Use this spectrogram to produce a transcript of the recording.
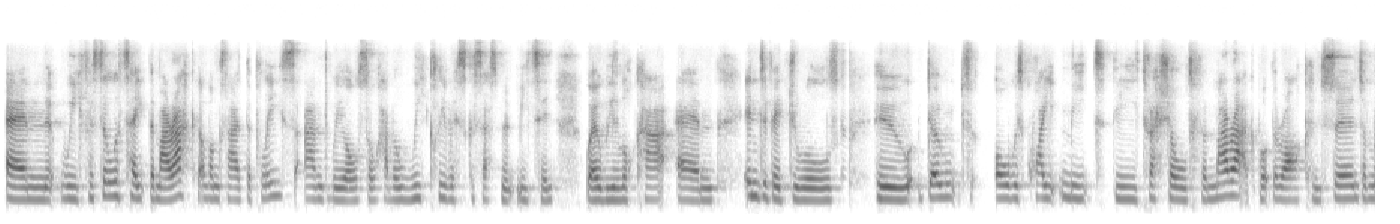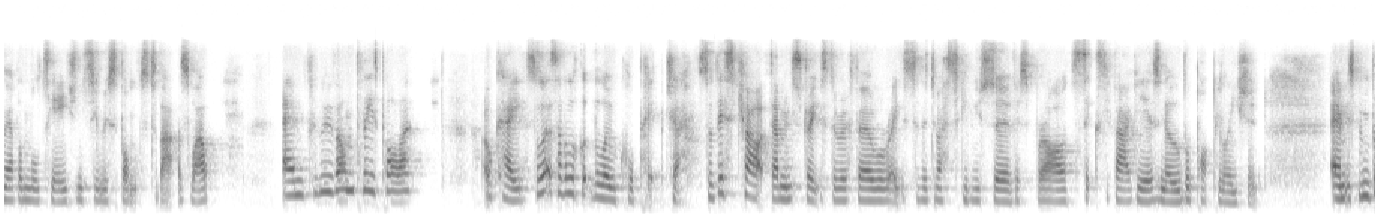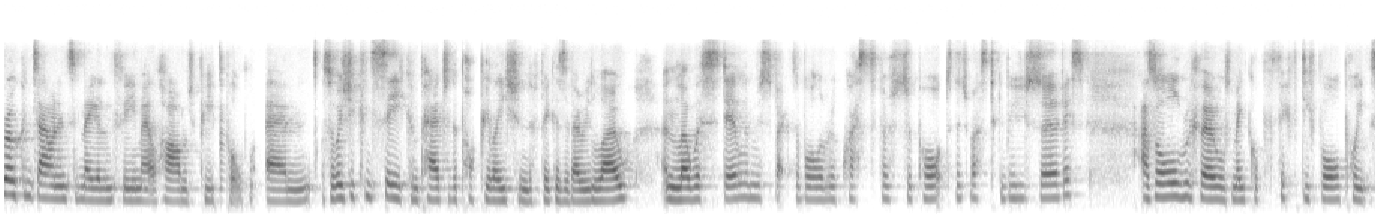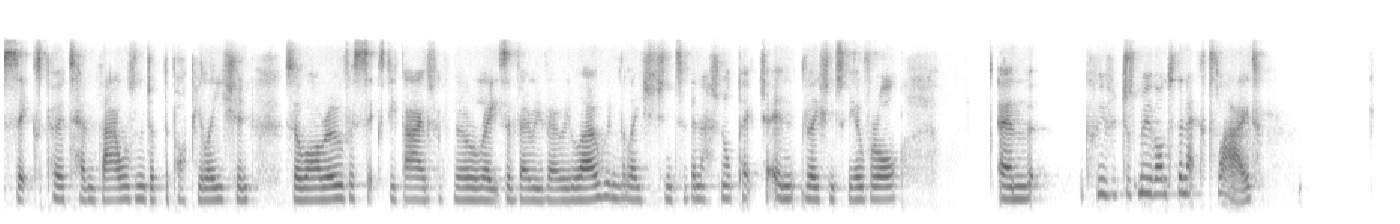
Um, we facilitate the MARAC alongside the police, and we also have a weekly risk assessment meeting where we look at um, individuals who don't always quite meet the threshold for MARAC, but there are concerns, and we have a multi-agency response to that as well. Um, if we move on, please, Paula. Okay, so let's have a look at the local picture. So this chart demonstrates the referral rates to the domestic abuse service for our 65 years and over population. Um, it's been broken down into male and female harmed people. Um, so as you can see, compared to the population, the figures are very low and lower still in respect of all the requests for support to the domestic abuse service, as all referrals make up 54.6 per 10,000 of the population. So our over 65 referral rates are very, very low in relation to the national picture, in relation to the overall. Um, could we just move on to the next slide?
